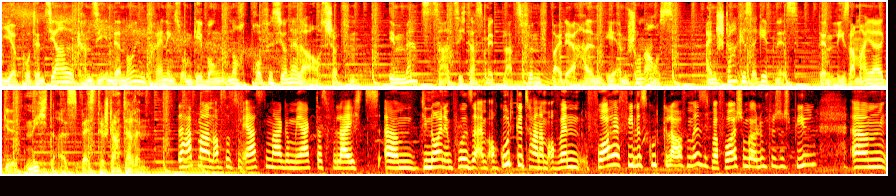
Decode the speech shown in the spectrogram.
Ihr Potenzial kann sie in der neuen Trainingsumgebung noch professioneller ausschöpfen. Im März zahlt sich das mit Platz 5 bei der Hallen-EM schon aus. Ein starkes Ergebnis, denn Lisa Meyer gilt nicht als beste Starterin. Da hat man auch so zum ersten Mal gemerkt, dass vielleicht ähm, die neuen Impulse einem auch gut getan haben, auch wenn vorher vieles gut gelaufen ist. Ich war vorher schon bei Olympischen Spielen, ähm,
